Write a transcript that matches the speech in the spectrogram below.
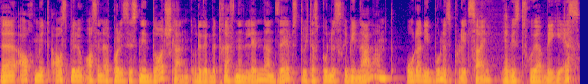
äh, auch mit Ausbildung ausländischer Polizisten in Deutschland oder den betreffenden Ländern selbst durch das Bundeskriminalamt oder die Bundespolizei, ihr wisst früher BGS,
